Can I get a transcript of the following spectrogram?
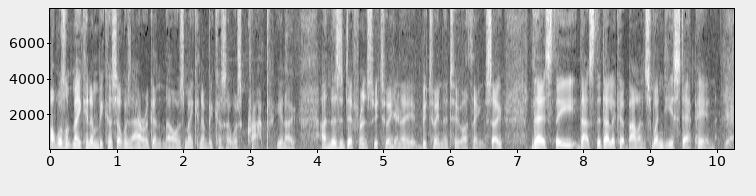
I wasn't making them because I was arrogant, though. I was making them because I was crap, you know. And there's a difference between yeah. the between the two, I think. So there's the that's the delicate balance. When do you step in? Yeah.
